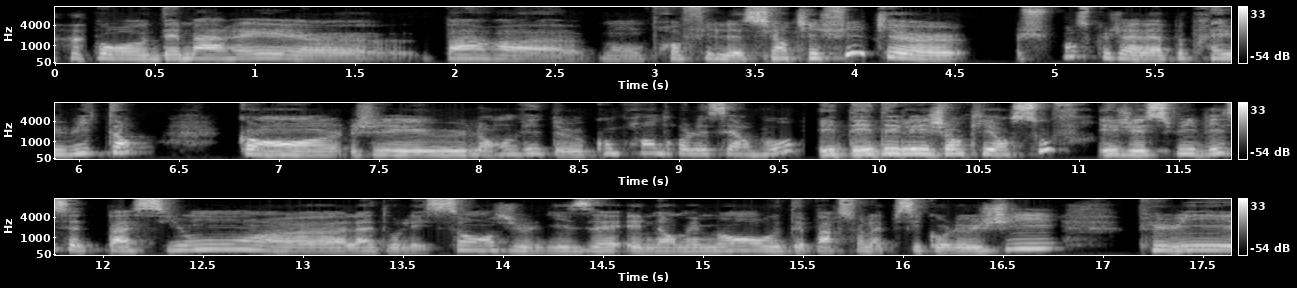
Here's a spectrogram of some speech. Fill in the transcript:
Pour démarrer euh, par euh, mon profil scientifique, euh, je pense que j'avais à peu près huit ans quand j'ai eu l'envie de comprendre le cerveau et d'aider les gens qui en souffrent. Et j'ai suivi cette passion à l'adolescence. Je lisais énormément au départ sur la psychologie, puis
